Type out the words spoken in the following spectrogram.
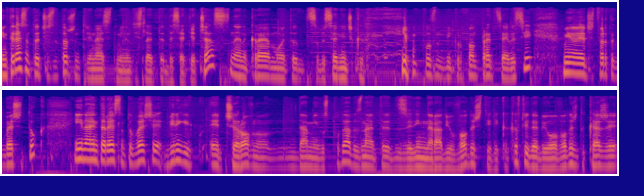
Интересното е, че са точно 13 минути след 10 час. Най-накрая моята събеседничка има пуснат микрофон пред себе си. Миналия четвъртък беше тук. И най-интересното беше, винаги е чаровно, дами и господа, да знаете за един радиоводещ или какъвто и да е било водещ, да каже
